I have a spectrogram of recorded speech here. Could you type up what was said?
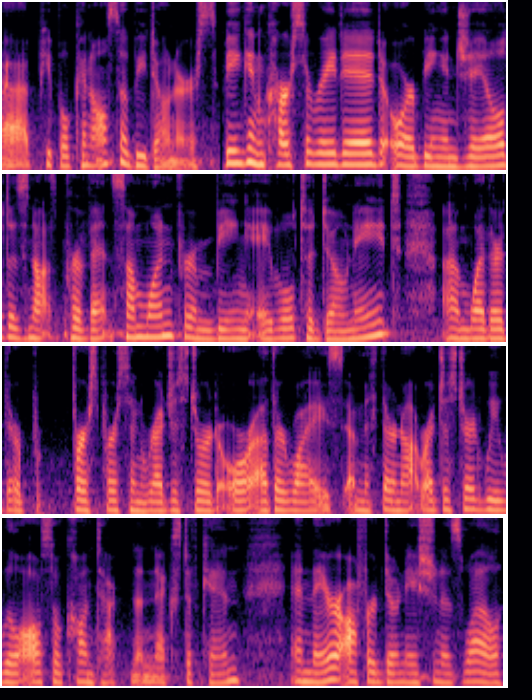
uh, people can also be donors. Being incarcerated or being in jail does not prevent someone from being able to donate, um, whether they're first person registered or otherwise. Um, if they're not registered, we will also contact the next of kin, and they are offered donation as well.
